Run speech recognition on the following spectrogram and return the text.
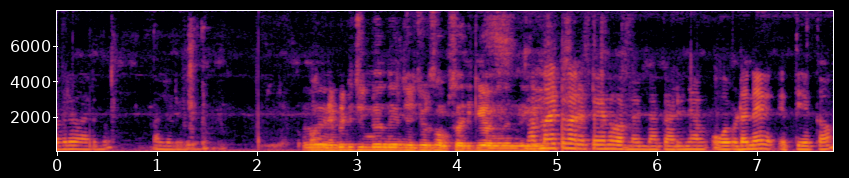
ആഗ്രഹമായിരുന്നു. നല്ലൊരു വീട് അതിനെപ്പറ്റി ചിന്നു ചേച്ചിയോട് അങ്ങനെ നന്നായിട്ട് വരട്ടെ എന്ന് പറഞ്ഞ എല്ലാ കാര്യം ഞാൻ ഉടനെ എത്തിയേക്കാം.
